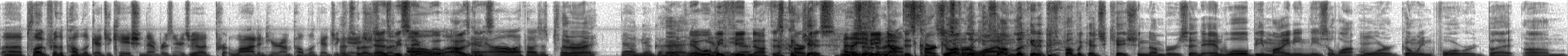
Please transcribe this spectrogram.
uh, plug for the public education numbers. and We have a pr- lot in here on public education. what I was as we say, oh, well, I was going to say. Oh, I thought I was just Is playing. that all right? Yeah, yeah, go ahead. Yeah, we'll be yeah. feeding off this carcass. We'll be thought you were feeding off this carcass so I'm for looking, a while. So I'm looking at these public education numbers, and and we'll be mining these a lot more going forward. But um,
